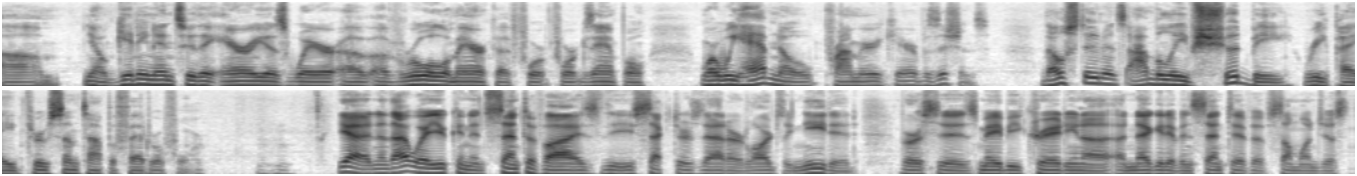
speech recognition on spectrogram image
Um, you know, getting into the areas where of, of rural America, for for example, where we have no primary care physicians. Those students, I believe, should be repaid through some type of federal form. Mm-hmm. Yeah, and that way you can incentivize the sectors that are largely needed versus maybe creating a, a, negative incentive of someone just,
